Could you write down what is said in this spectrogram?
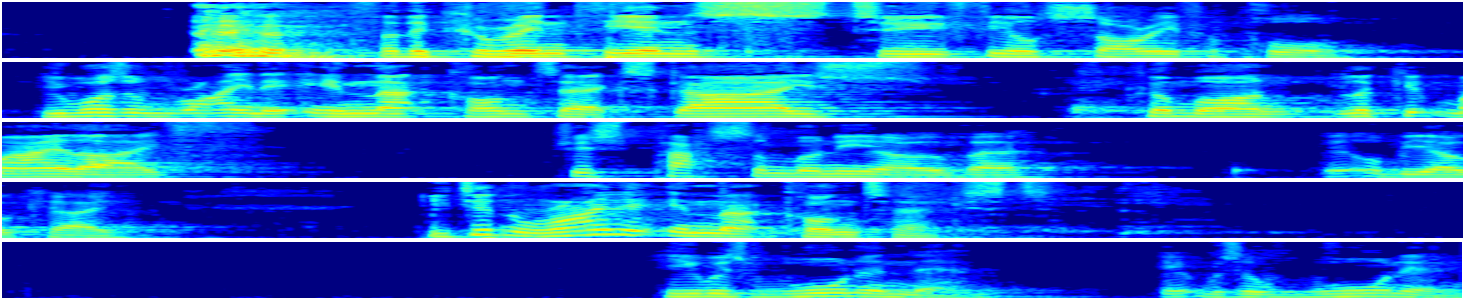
for the Corinthians to feel sorry for Paul. He wasn't writing it in that context. Guys, come on, look at my life. Just pass some money over. It'll be okay. He didn't write it in that context. He was warning them. It was a warning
